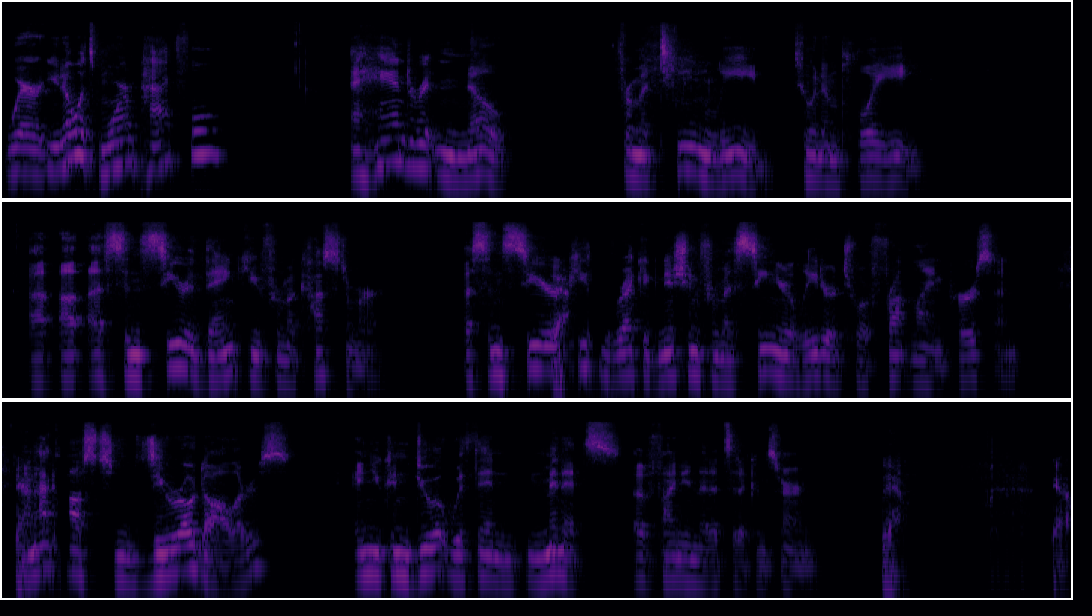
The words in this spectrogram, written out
where you know what's more impactful a handwritten note from a team lead to an employee a, a, a sincere thank you from a customer a sincere yeah. piece of recognition from a senior leader to a frontline person. Yeah. And that costs zero dollars. And you can do it within minutes of finding that it's a concern. Yeah. Yeah.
